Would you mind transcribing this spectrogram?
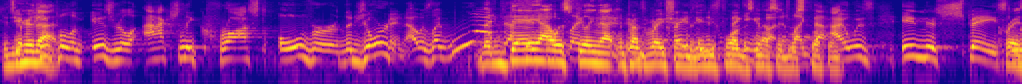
Did you the hear that? people of Israel actually crossed over the Jordan. I was like, what? The day I was like- feeling that in preparation, the day before this message was like that. spoken. I was in this space, like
